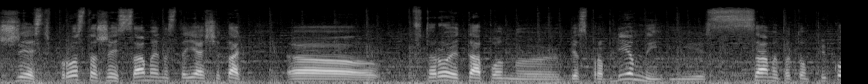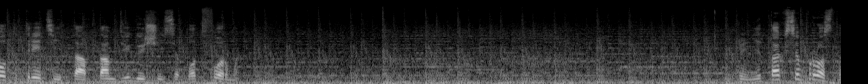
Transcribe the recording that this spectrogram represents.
Жесть, просто жесть, самая настоящая. Так, э, второй этап, он э, беспроблемный. И самый потом прикол, то третий этап, там двигающиеся платформы. Блин, не так все просто.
